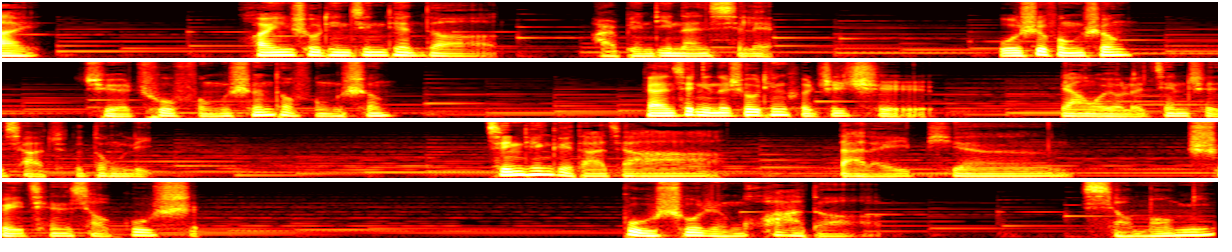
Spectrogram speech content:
嗨，欢迎收听今天的《耳边低喃》系列，我是冯生，绝处逢生的冯生。感谢您的收听和支持，让我有了坚持下去的动力。今天给大家带来一篇睡前小故事，不说人话的小猫咪。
